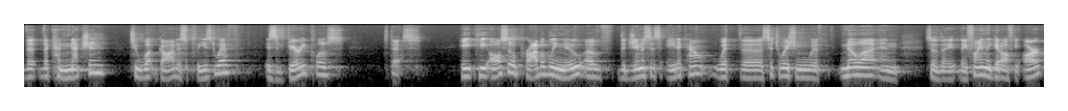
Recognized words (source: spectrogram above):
the, the connection to what God is pleased with is very close to this. He, he also probably knew of the Genesis 8 account with the situation with Noah. And so they, they finally get off the ark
